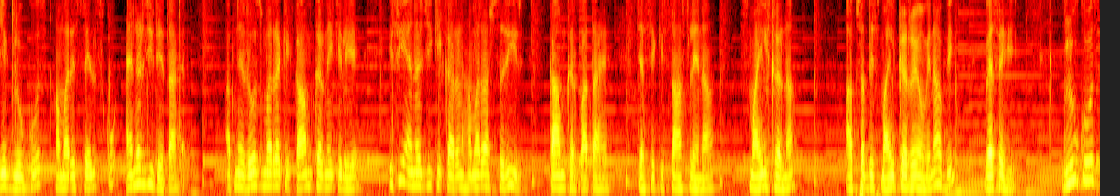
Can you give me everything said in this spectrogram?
ये ग्लूकोज हमारे सेल्स को एनर्जी देता है। अपने रोज़मर्रा के काम करने के लिए इसी एनर्जी के कारण हमारा शरीर काम कर पाता है। जैसे कि सांस लेना, स्माइल करना, आप सब भी स्माइल कर रहे होंगे ना अभी? वैसे ही। ग्लूकोज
